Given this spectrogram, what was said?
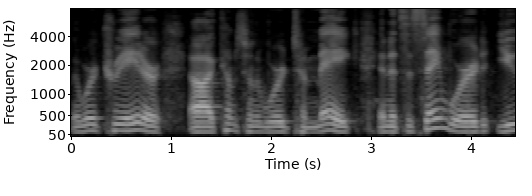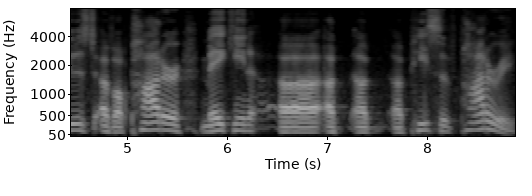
The word creator uh, comes from the word to make, and it's the same word used of a potter making uh, a, a, a piece of pottery.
